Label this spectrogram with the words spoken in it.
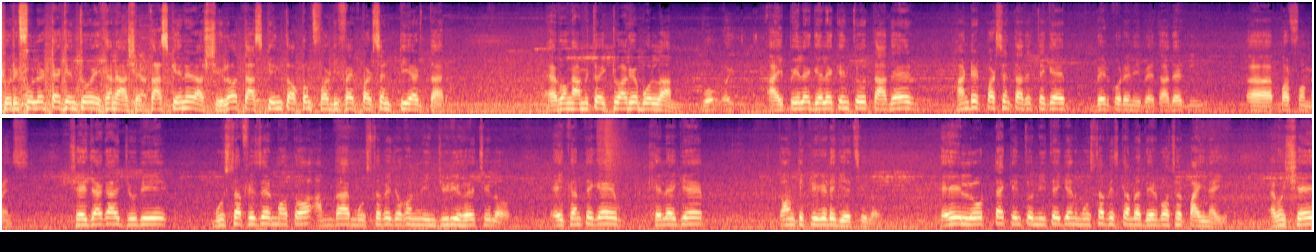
শরীফুলেরটা কিন্তু এখানে আসে, তাসকিনের আসছিল। তাসকিন তখন ফর্টি ফাইভ পার্সেন্ট টিয়ার তার। এবং আমি তো একটু আগে বললাম আইপিএলে গেলে কিন্তু তাদের হান্ড্রেড পার্সেন্ট তাদের থেকে বের করে নিবে, তাদের পারফরমেন্স সেই জায়গায় যদি মুস্তাফিজের মতো আমরা, মুস্তাফিজ যখন ইঞ্জুরি হয়েছিল, এইখান থেকে খেলে গিয়ে কাউন্টি ক্রিকেটে গিয়েছিল। এই লোডটা কিন্তু নিতে গিয়ে মুস্তাফিজকে আমরা দেড় বছর পাই নাই। এবং সেই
